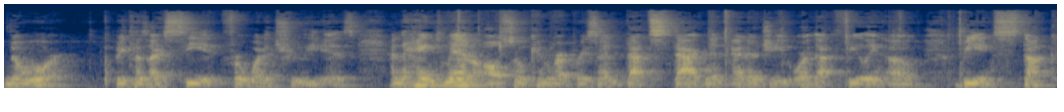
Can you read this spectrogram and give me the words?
No more. Because I see it for what it truly is. And the hanged man also can represent that stagnant energy or that feeling of being stuck.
